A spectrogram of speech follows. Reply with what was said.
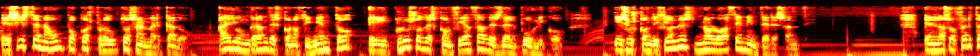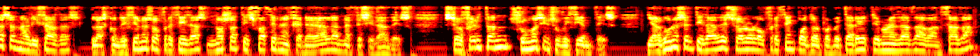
Existen aún pocos productos al mercado, hay un gran desconocimiento e incluso desconfianza desde el público, y sus condiciones no lo hacen interesante. En las ofertas analizadas, las condiciones ofrecidas no satisfacen en general las necesidades. Se ofertan sumas insuficientes y algunas entidades solo lo ofrecen cuando el propietario tiene una edad avanzada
